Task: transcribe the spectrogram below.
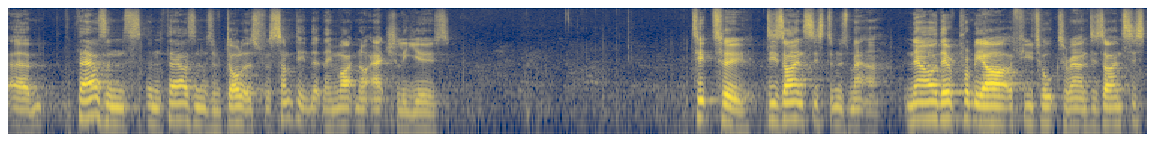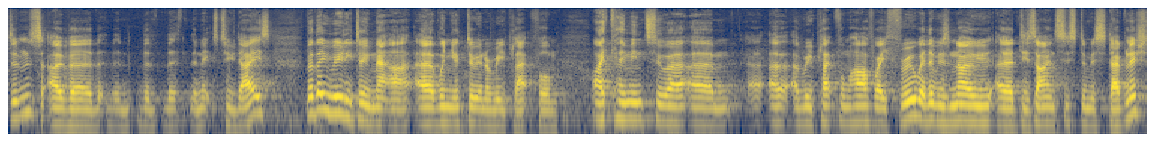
um, thousands and thousands of dollars for something that they might not actually use. Tip two, design systems matter. Now, there probably are a few talks around design systems over the, the, the, the next two days, but they really do matter uh, when you're doing a replatform. I came into a, um, a, a replatform halfway through where there was no uh, design system established.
